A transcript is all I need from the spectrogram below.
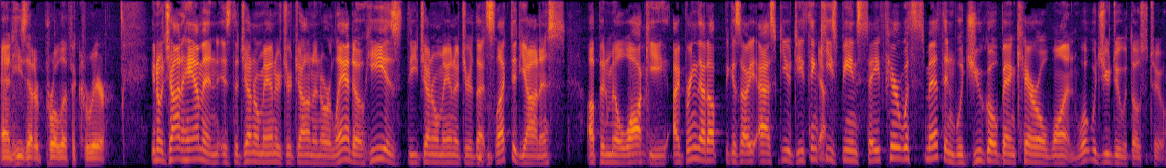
and he's had a prolific career. You know, John Hammond is the general manager down in Orlando. He is the general manager that mm-hmm. selected Giannis up in Milwaukee. Mm-hmm. I bring that up because I ask you, do you think yeah. he's being safe here with Smith? And would you go Banchero one? What would you do with those two?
